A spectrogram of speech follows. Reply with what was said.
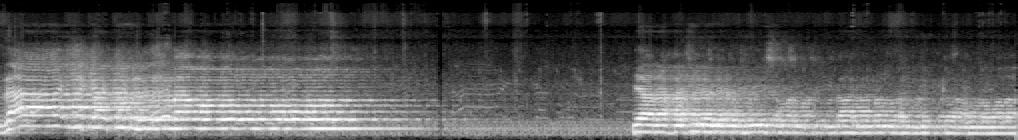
ذائقة الموت. প্যারা হাজিরা মজলিস আমার জিন্দার আল্লাহওয়ালা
